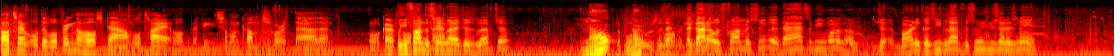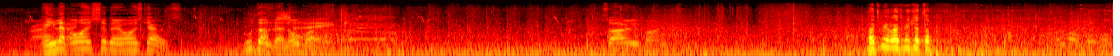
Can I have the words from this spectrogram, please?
I'll tell you what we'll do. We'll bring the horse down. We'll tie it up. If he, someone comes for it there, then we'll go Well, you found the same guy that just left, Jeff? No, The no. was Was that the guy that was farming sugar? That has to be one of them, J- Barney, because he left as soon as you said his name, and he left all his sugar and all his carrots. Who does that? Nobody. Sorry, Barney. Let me let me get the. Hold on, hold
